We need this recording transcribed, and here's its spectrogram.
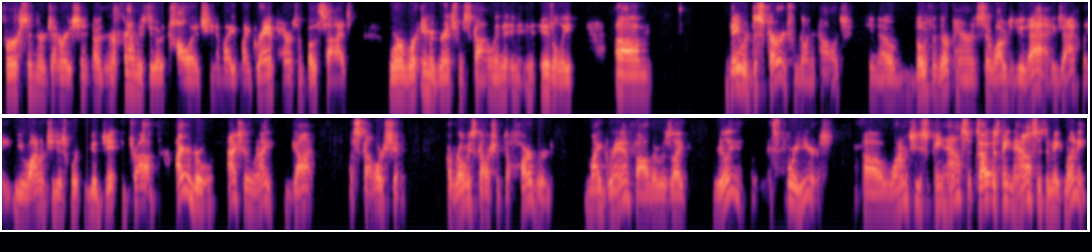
first in their generation or their families to go to college. You know my, my grandparents on both sides were, were immigrants from scotland and, and italy. Um, they were discouraged from going to college you know both of their parents said why would you do that? Exactly. You why don't you just work a good job? I remember actually when i got a scholarship a rowing scholarship to harvard my grandfather was like really it's four years uh, why don't you just paint houses? Because I was painting houses to make money.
